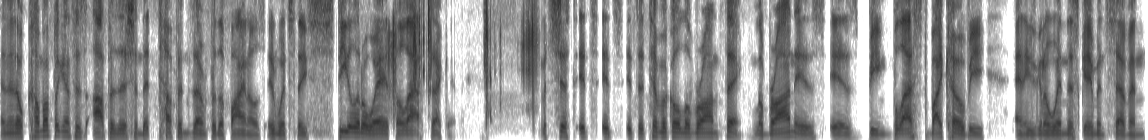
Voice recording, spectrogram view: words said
and then they'll come up against this opposition that toughens them for the finals in which they steal it away at the last second. It's just it's it's it's a typical LeBron thing. LeBron is is being blessed by Kobe and he's going to win this game in 7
